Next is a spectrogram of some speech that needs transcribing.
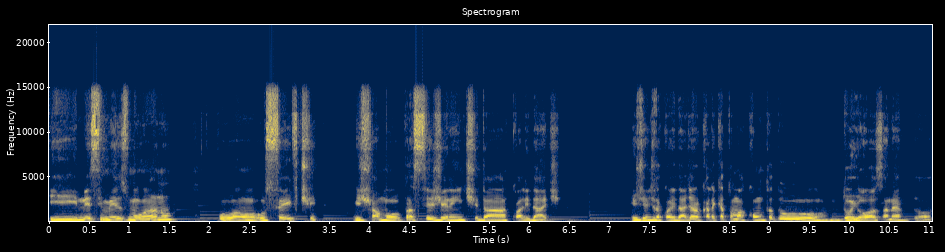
E nesse mesmo ano, o, o Safety me chamou para ser gerente da qualidade. E o gerente da qualidade era o cara que ia tomar conta do, do IOSA, né? Do,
